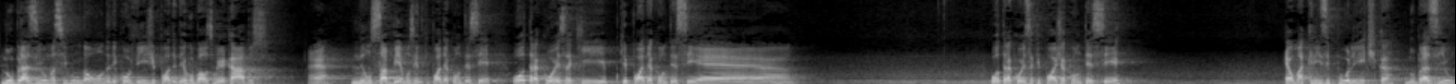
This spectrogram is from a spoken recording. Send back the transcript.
No Brasil, uma segunda onda de Covid pode derrubar os mercados, é? Não sabemos ainda o que pode acontecer. Outra coisa que, que pode acontecer é. Outra coisa que pode acontecer é uma crise política no Brasil.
